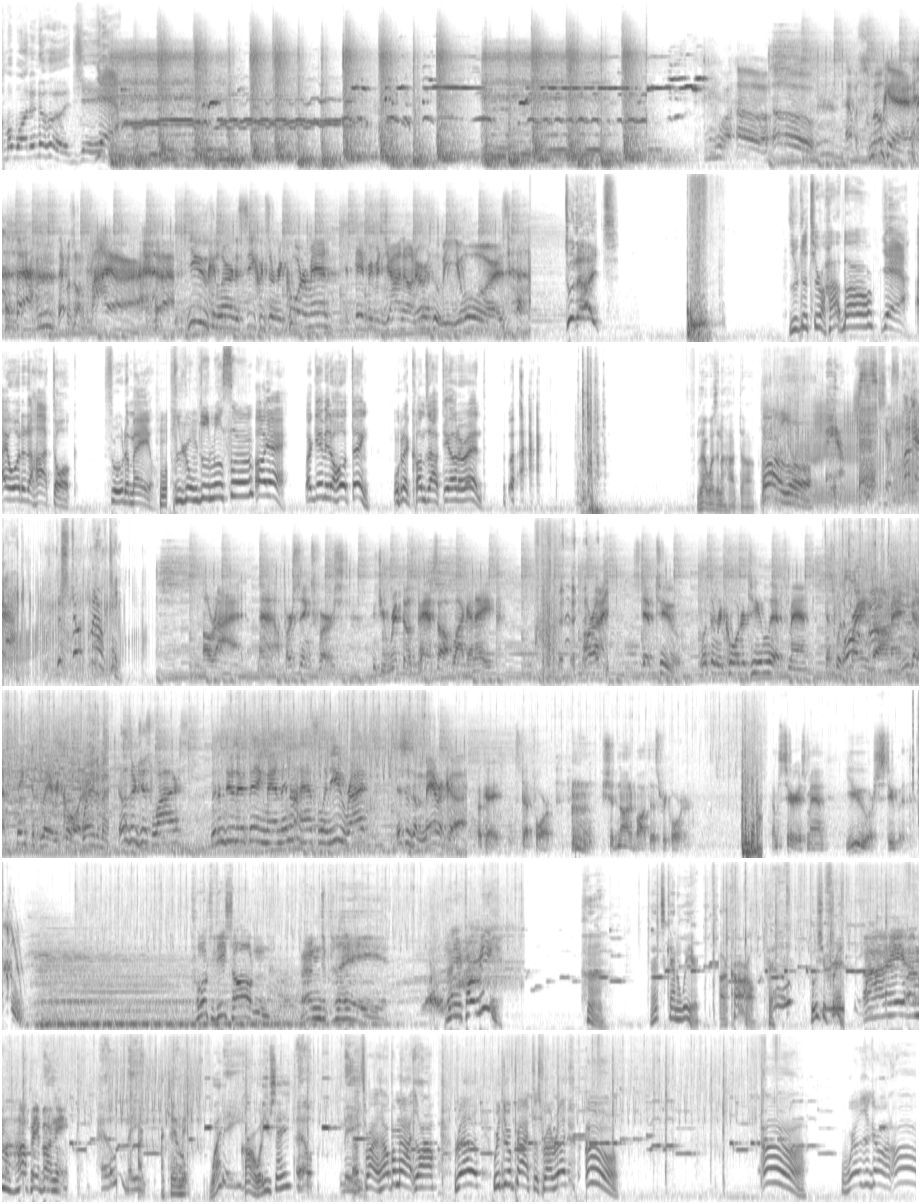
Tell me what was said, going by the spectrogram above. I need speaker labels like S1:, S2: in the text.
S1: number one in the hood, G.
S2: Yeah.
S3: Whoa, oh, that was smoking. that was on fire. you can learn the secrets of recorder, man, and every vagina on earth will be yours.
S2: Tonight!
S4: You get you a hot dog?
S2: Yeah, I ordered a hot dog. Through the mail.
S4: You gonna give me some?
S2: Oh, yeah. I'll give you the whole thing when it comes out the other end.
S5: That wasn't a hot dog.
S4: Oh, Lord. yeah.
S3: Look at that! The stoop melted! All right, now, first things first. Did you rip those pants off like an ape? All right, step two. Put the recorder to your lips, man. That's where the oh, brains uh, are, man. You gotta think to play a recorder.
S2: Wait a minute.
S3: Those are just wires. Let them do their thing, man. They're not hassling you, right? This is America.
S6: Okay, step four. Should not have bought this recorder. I'm serious, man. You are stupid.
S7: Put this on and play. Play for me.
S5: Huh. That's kind of weird. Uh, Carl, who's your friend?
S7: I am Hoppy Bunny.
S1: Help me.
S5: I, I can't make. What? Carl, what are you saying?
S1: Help
S4: That's right. Help him out, y'all. Ready? We do a practice run. Ready? Uh. Uh. Where you going? Uh.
